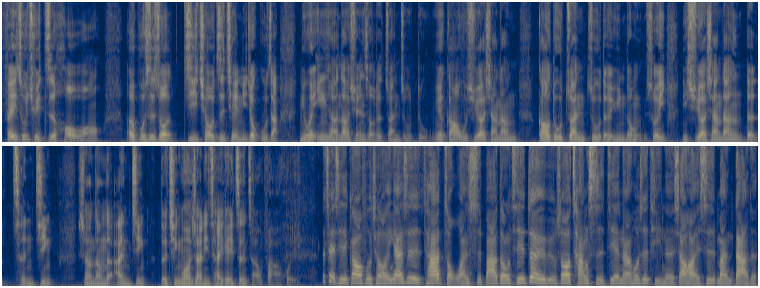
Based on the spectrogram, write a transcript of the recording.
飞出去之后哦。而不是说击球之前你就鼓掌，你会影响到选手的专注度。因为高尔夫需要相当高度专注的运动，所以你需要相当的沉静、相当的安静的情况下，你才可以正常发挥。而且其实高尔夫球应该是他走完十八洞，其实对于比如说长时间啊，或是体能消耗也是蛮大的。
